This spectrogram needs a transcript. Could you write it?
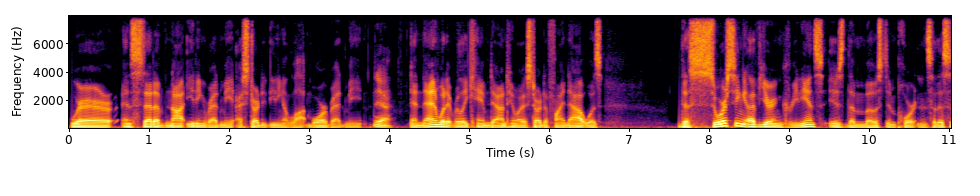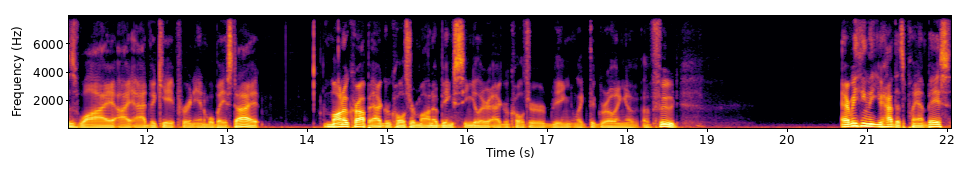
where instead of not eating red meat, I started eating a lot more red meat. yeah, And then what it really came down to, what I started to find out was the sourcing of your ingredients is the most important. So this is why I advocate for an animal-based diet. Monocrop agriculture, mono being singular, agriculture being like the growing of, of food. Everything that you have that's plant-based,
